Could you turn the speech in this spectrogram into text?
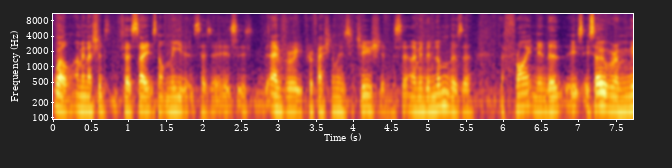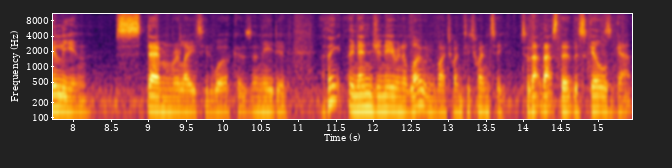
Well, I mean, I should first say it's not me that says it. It's, it's every professional institution. So, I mean, the numbers are, are frightening. The, it's, it's over a million STEM-related workers are needed. I think in engineering alone by 2020. So that, that's the, the skills gap.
